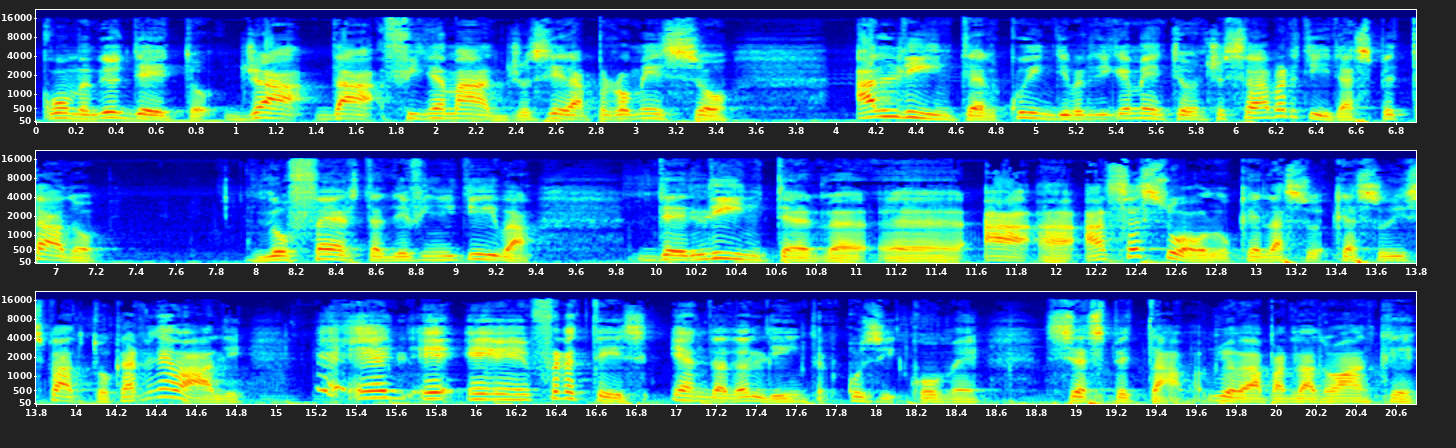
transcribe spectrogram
come vi ho detto, già da fine maggio si era promesso all'Inter, quindi praticamente non c'è stata la partita, ha aspettato l'offerta definitiva dell'Inter eh, a, a, a, Sassuolo che, che, ha soddisfatto Carnevali e, e, e, Frattesi è andato all'Inter così come si aspettava. Lui aveva parlato anche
